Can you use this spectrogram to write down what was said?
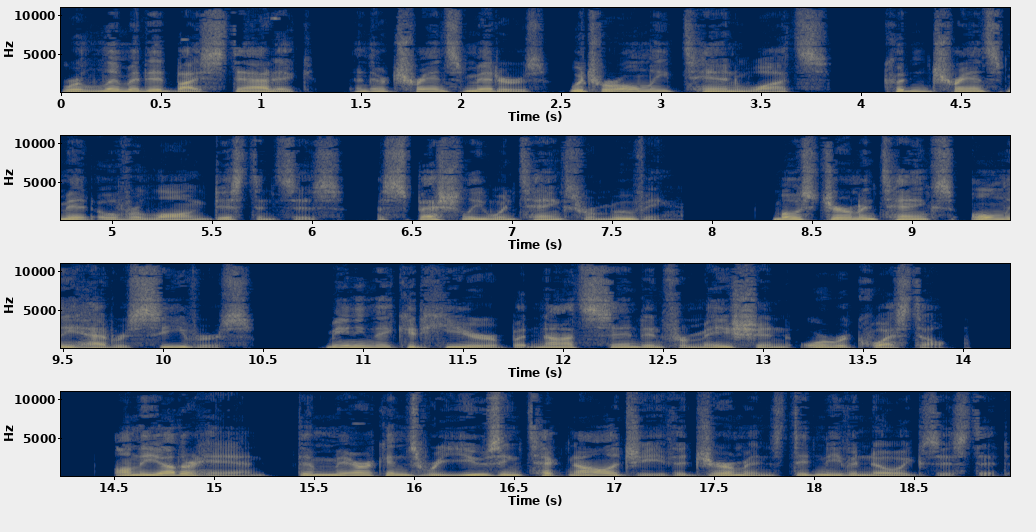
were limited by static, and their transmitters, which were only 10 watts, couldn't transmit over long distances, especially when tanks were moving. Most German tanks only had receivers, meaning they could hear but not send information or request help. On the other hand, the Americans were using technology the Germans didn't even know existed.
